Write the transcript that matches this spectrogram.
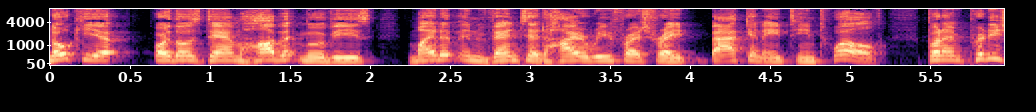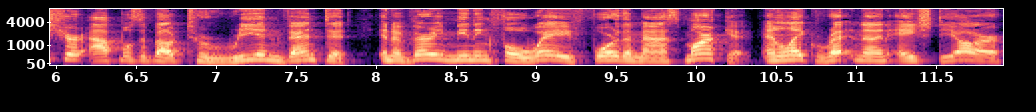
Nokia or those damn Hobbit movies might have invented high refresh rate back in 1812, but I'm pretty sure Apple's about to reinvent it in a very meaningful way for the mass market. And like Retina and HDR,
